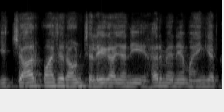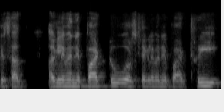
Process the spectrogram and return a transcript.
ये चार पाँच राउंड चलेगा, यानी हर महीने हम आएँगे आपके साथ। अगले महीने पार्ट टू और उसके अगले महीने पार्ट थ्री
